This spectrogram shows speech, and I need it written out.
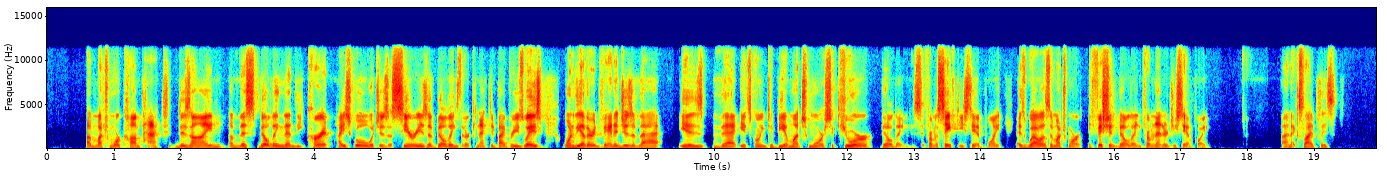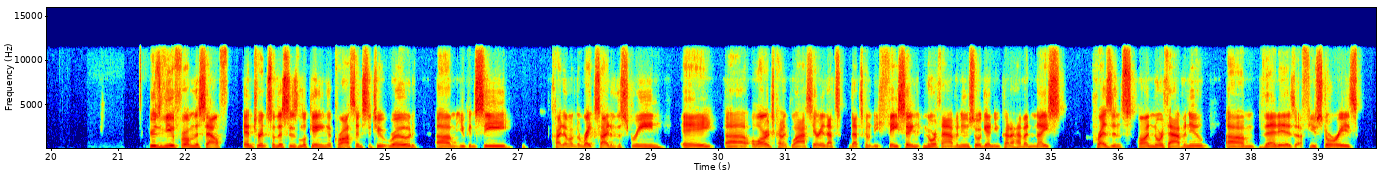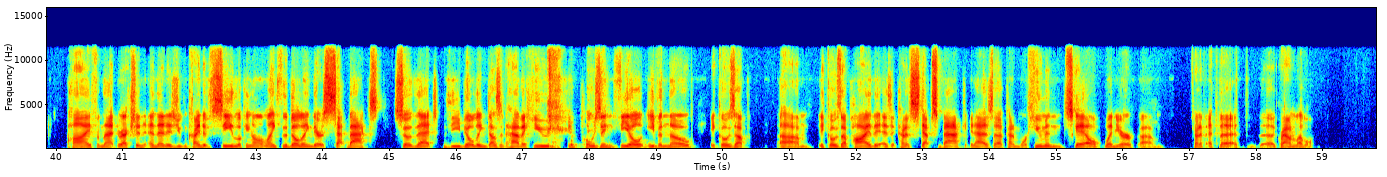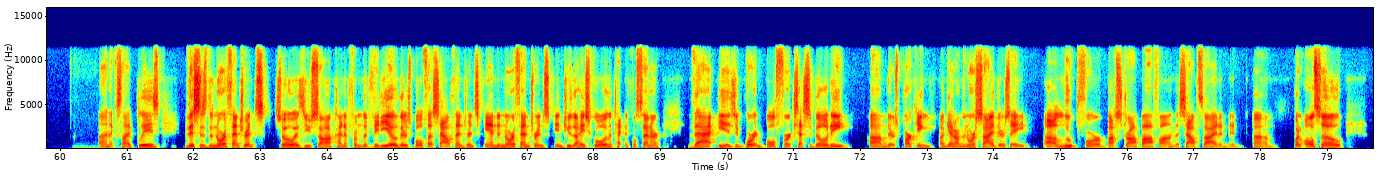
a much more compact design of this building than the current high school which is a series of buildings that are connected by breezeways one of the other advantages of that is that it's going to be a much more secure building from a safety standpoint as well as a much more efficient building from an energy standpoint uh, next slide please Here's a view from the south entrance. So this is looking across Institute Road. Um, you can see kind of on the right side of the screen, a uh, a large kind of glass area that's that's going to be facing North Avenue. So again, you kind of have a nice presence on North Avenue um, that is a few stories high from that direction. And then as you can kind of see, looking on the length of the building, there's setbacks so that the building doesn't have a huge imposing feel, even though it goes up um, it goes up high the- as it kind of steps back. It has a kind of more human scale when you're um, kind of at the, at the ground level. Uh, next slide, please. This is the north entrance. So as you saw kind of from the video, there's both a south entrance and a north entrance into the high school and the technical center. That is important both for accessibility. Um, there's parking again on the north side. There's a uh, loop for bus drop off on the south side and, and um, but also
